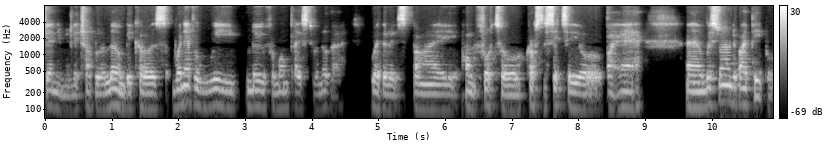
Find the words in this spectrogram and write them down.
genuinely travel alone because whenever we move from one place to another, whether it's by on foot or across the city or by air, Uh, we're surrounded by people,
